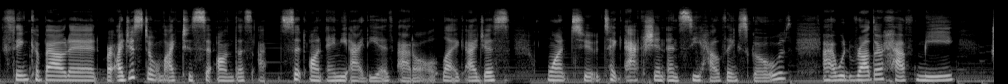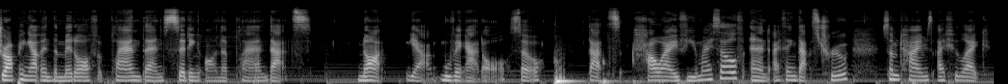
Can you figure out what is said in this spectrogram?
think about it, or I just don't like to sit on this sit on any ideas at all. Like I just want to take action and see how things goes. I would rather have me dropping out in the middle of a plan than sitting on a plan that's not yeah moving at all. So that's how i view myself and i think that's true. Sometimes i feel like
